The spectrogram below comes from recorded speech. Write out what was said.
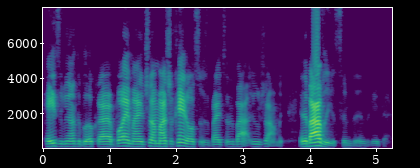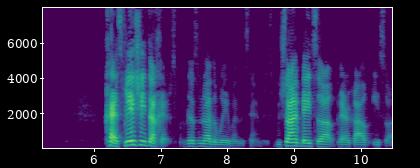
Hazy beyond the block our boy, my Sham Mashakain also is price in the Yerushalmi. In the Bavli, seems to indicate that. Ches, V'yeshita Ches. But there's another way of understanding this. B'shayim Beitza, Parakal Isa.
